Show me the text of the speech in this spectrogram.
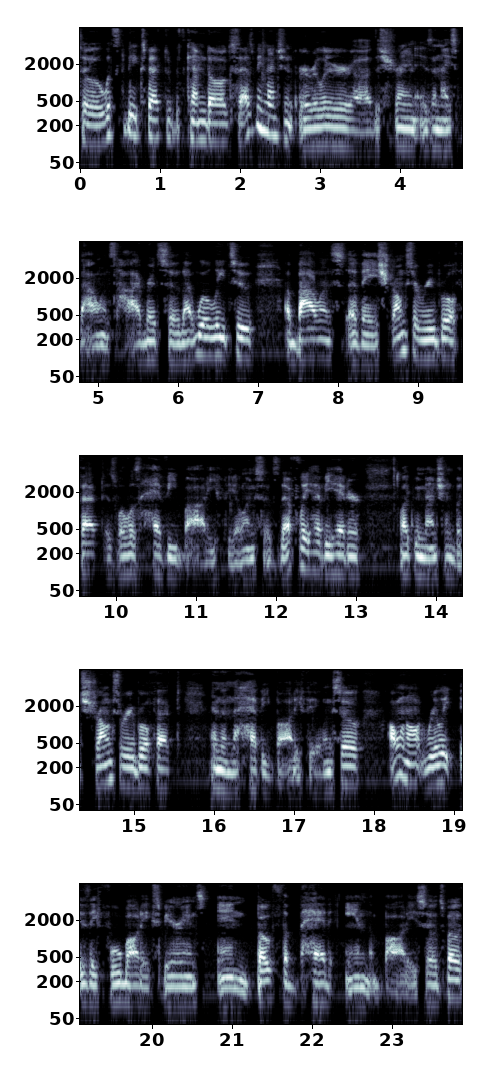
So, what's to be expected with Chemdawgs? As we mentioned earlier, uh, the strain is a nice balanced hybrid, so that will lead to a balance of a strong cerebral effect as well as heavy body feeling. So, it's definitely heavy hitter, like we mentioned, but strong cerebral effect and then the heavy body feeling. So, all in all, it really is a full body experience in both the head and the body. So, it's both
